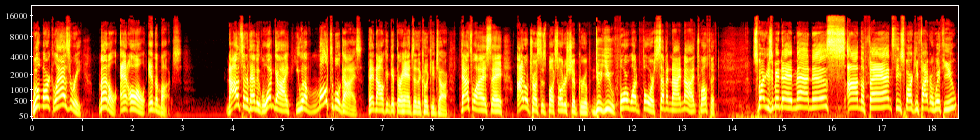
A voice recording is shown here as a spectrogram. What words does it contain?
Will Marc Lasry meddle at all in the Bucks? Now, instead of having one guy, you have multiple guys that now can get their hands in the cookie jar. That's why I say I don't trust this Bucks ownership group. Do you? 414-799-1250. Sparky's Midday Madness on the fan. Steve Sparky Pfeiffer with you.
